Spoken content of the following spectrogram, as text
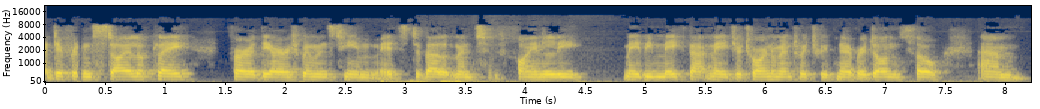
a different style of play for the Irish women's team, it's development to finally maybe make that major tournament, which we've never done. So um,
